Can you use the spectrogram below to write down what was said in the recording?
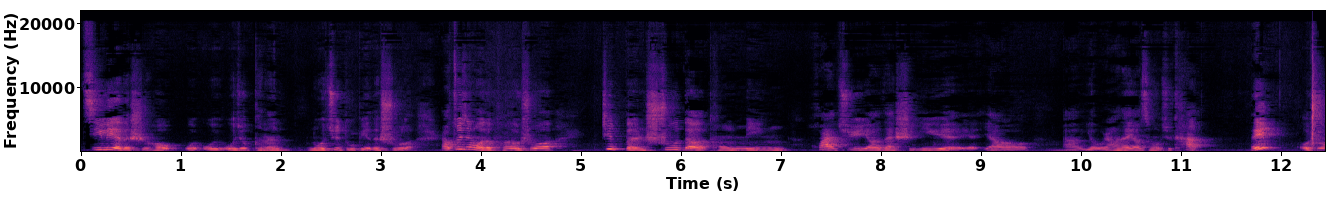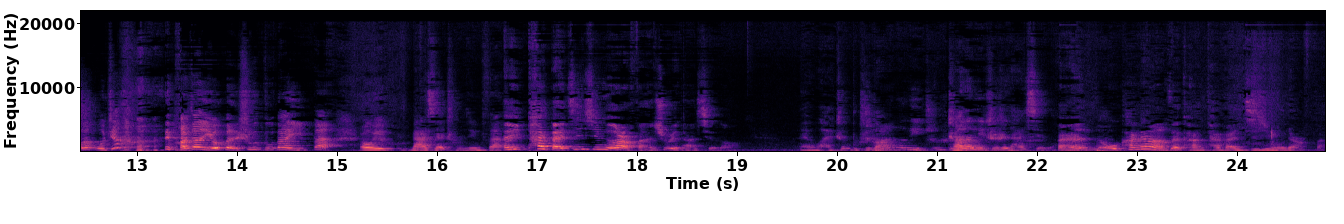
激烈的时候，我我我就可能挪去读别的书了。然后最近我的朋友说，这本书的同名话剧要在十一月要啊、有，然后他邀请我去看。哎，我说我正好 好像有本书读到一半，然后我又拿起来重新翻。哎，太白金星有点烦，是不是他写的？哎，我还真不知道。长安的荔枝，长安的荔枝是他写的。反正我看亮亮在看《太白金星》有点烦。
